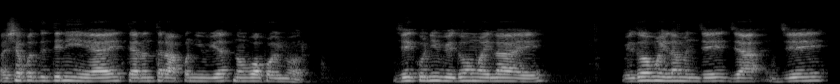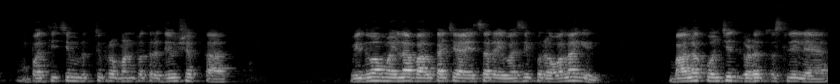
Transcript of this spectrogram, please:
अशा पद्धतीने हे आहे. त्यानंतर आपण येऊयात नववा पॉईंटवर जे कोणी विधवा महिला आहे विधवा महिला म्हणजे ज्या जे पतीचे मृत्यू प्रमाणपत्र देऊ शकतात विधवा महिला बालकाच्या आईचा रहिवासी पुरावा लागेल. बालक वंचित घडत असलेल्या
